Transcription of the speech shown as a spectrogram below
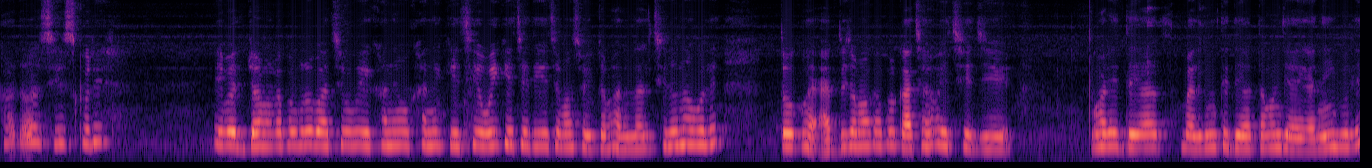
খাওয়া দাওয়া শেষ করে এবার জামা কাপড়গুলো বাচ্চাবাবু এখানে ওখানে কেচে, ওই কেচে দিয়েছে, আমার শরীরটা ভালো লাগছিল না বলে। তো এত জামা কাপড় কাচা হয়েছে যে ঘরের দেওয়ার ব্যালকনিতে দেওয়ার তেমন জায়গা নেই বলে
